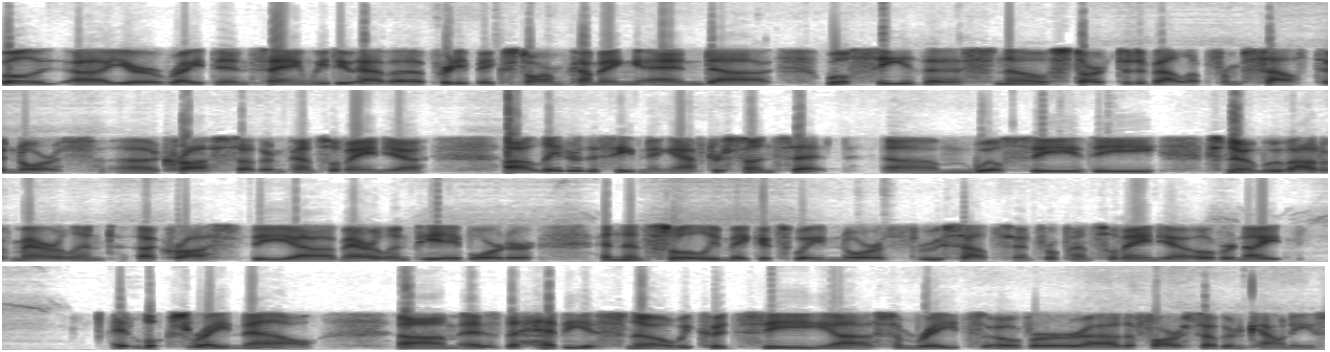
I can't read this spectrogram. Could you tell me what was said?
Well, uh, you're right in saying we do have a pretty big storm coming, and uh, we'll see the snow start to develop from south to north uh, across southern Pennsylvania uh, later this evening after sunset. Um, we'll see the snow move out of Maryland across the uh, Maryland PA border and then slowly make its way north through south central Pennsylvania overnight. It looks right now um, as the heaviest snow. We could see uh, some rates over uh, the far southern counties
